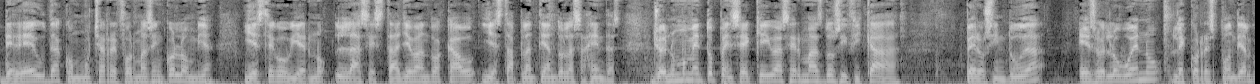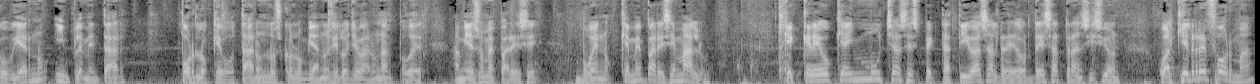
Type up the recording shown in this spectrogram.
de deuda con muchas reformas en Colombia y este gobierno las está llevando a cabo y está planteando las agendas. Yo en un momento pensé que iba a ser más dosificada, pero sin duda eso es lo bueno, le corresponde al gobierno implementar por lo que votaron los colombianos y lo llevaron al poder. A mí eso me parece bueno. ¿Qué me parece malo? Que creo que hay muchas expectativas alrededor de esa transición. Cualquier reforma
